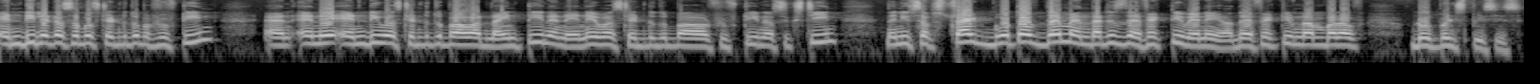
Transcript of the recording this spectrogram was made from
ND let us suppose 10 to the power 15 and NA ND was 10 to the power 19 and NA was 10 to the power 15 or 16 then you subtract both of them and that is the effective NA or the effective number of dopant species.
